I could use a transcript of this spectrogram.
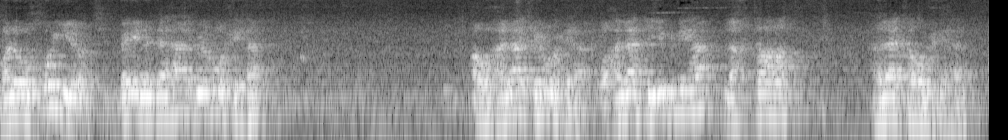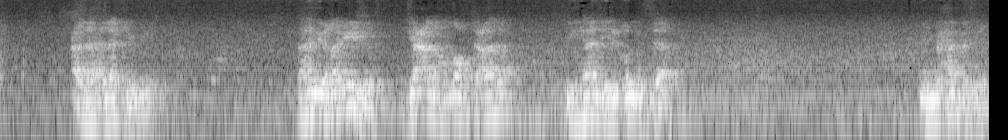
ولو خيرت بين ذهاب روحها أو هلاك روحها وهلاك ابنها لاختارت هلاك روحها على هلاك ابنها. فهذه غريزة جعلها الله تعالى في هذه الأنثى من محبة الأم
